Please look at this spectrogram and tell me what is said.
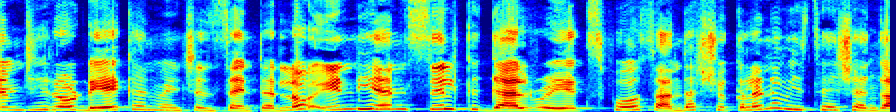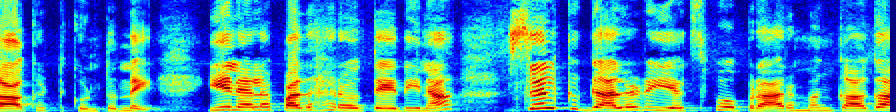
MG road A convention సెంటర్లో ఇండియన్ సిల్క్ గ్యాలరీ ఎక్స్పో సందర్శకులను విశేషంగా ఆకట్టుకుంటుంది. ఈ నెల పదహారవ తేదీన సిల్క్ గ్యాలరీ ఎక్స్పో ప్రారంభం కాగా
